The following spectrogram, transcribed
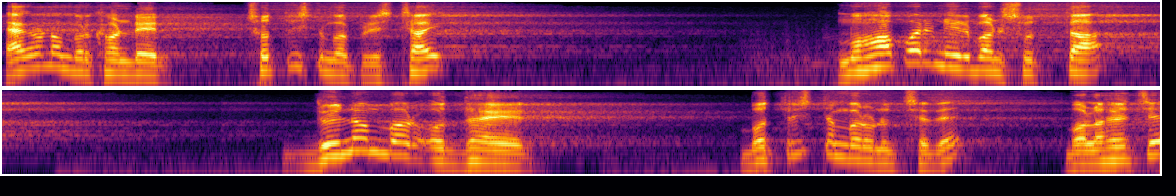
এগারো নম্বর খণ্ডের ছত্রিশ নম্বর পৃষ্ঠায়। মহাপরিনির্বাণ সুত্তা দুই নম্বর অধ্যায়ের বত্রিশ নম্বর অনুচ্ছেদে বলা হয়েছে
